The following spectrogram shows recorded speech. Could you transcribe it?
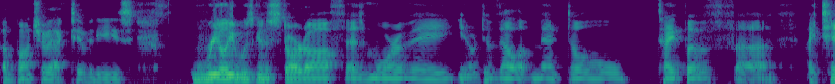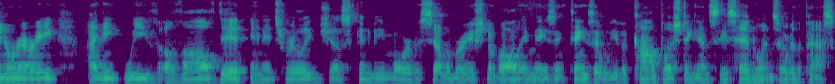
a bunch of activities. Really was going to start off as more of a you know developmental type of uh, itinerary. I think we've evolved it, and it's really just going to be more of a celebration of all the amazing things that we've accomplished against these headwinds over the past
